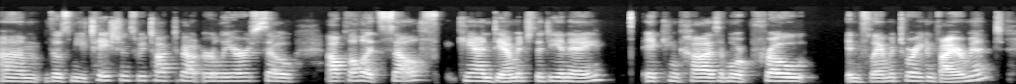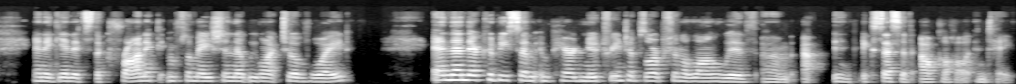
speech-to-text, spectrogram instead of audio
um, those mutations we talked about earlier. So alcohol itself can damage the DNA. It can cause a more pro-inflammatory environment. And again, it's the chronic inflammation that we want to avoid. And then there could be some impaired nutrient absorption along with um, excessive alcohol intake.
